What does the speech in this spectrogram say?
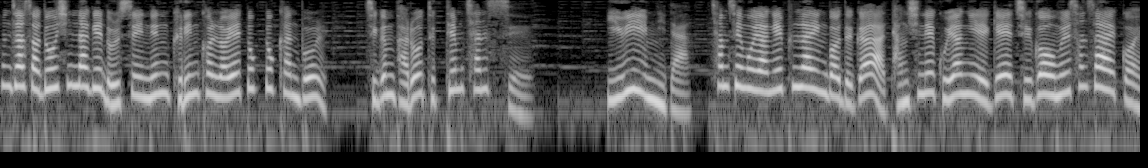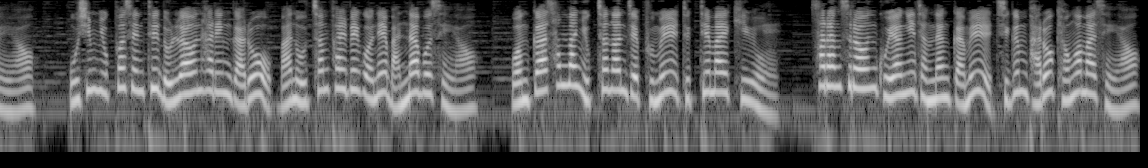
혼자서도 신나게 놀 수 있는 그린 컬러의 똑똑한 볼. 지금 바로 득템 찬스. 2위입니다. 참새 모양의 플라잉 버드가 당신의 고양이에게 즐거움을 선사할 거예요. 56% 놀라운 할인가로 15,800원에 만나보세요. 원가 36,000원 제품을 득템할 기회. 사랑스러운 고양이 장난감을 지금 바로 경험하세요.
